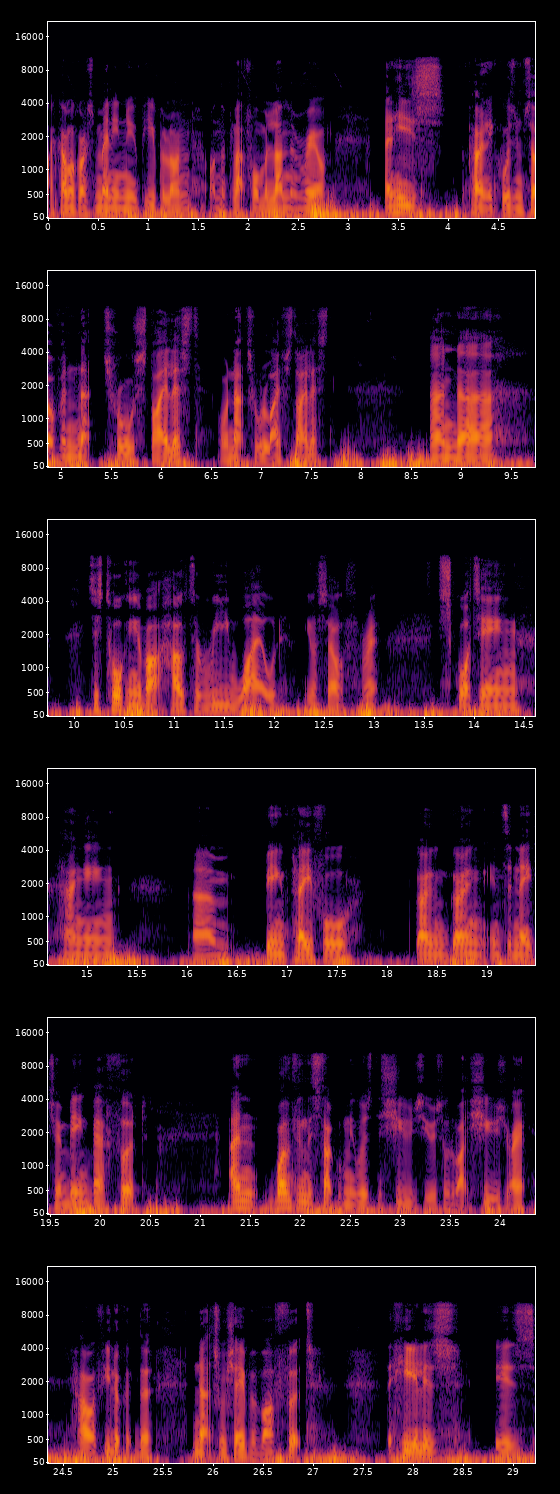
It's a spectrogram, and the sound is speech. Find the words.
I come across many new people on on the platform of London Real, and he's apparently calls himself a natural stylist or natural lifestylist, and uh, just talking about how to rewild yourself, right? Squatting, hanging, um, being playful, going going into nature and being barefoot. And one thing that stuck with me was the shoes. He was talking about shoes, right? How if you look at the natural shape of our foot, the heel is is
